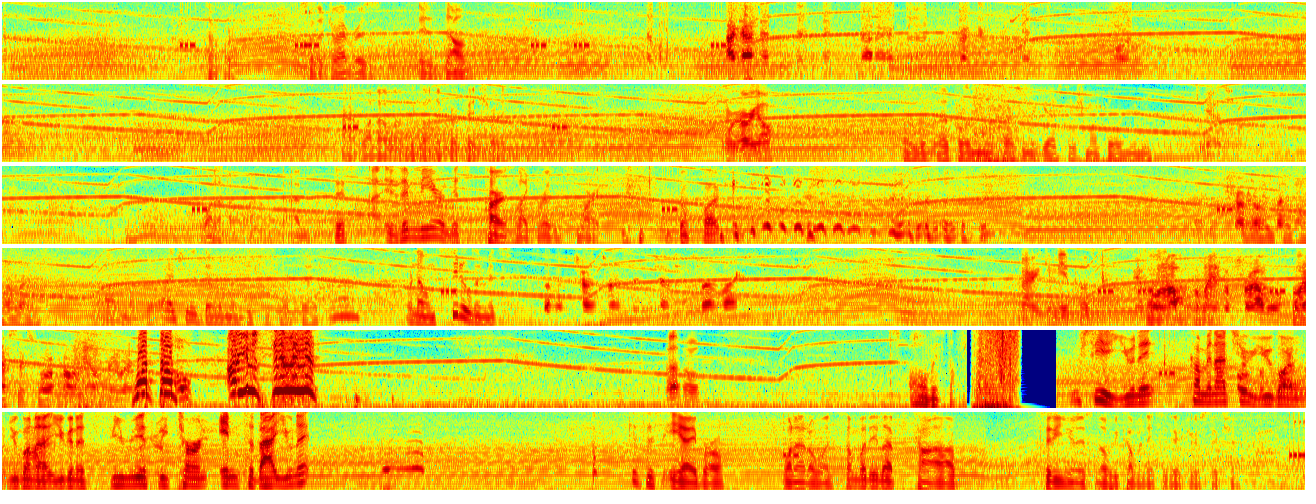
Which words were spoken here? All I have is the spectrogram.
Time for it. So the driver is, is down. I got that. Got a uh, record. Alright, one out. I'll be going in for a pit shortly. Where are y'all? Pal- uh, Palomino passing the gas station on Palomino. Gotcha. One out of one. Um, this uh, is it me or this car is like really smart? what the fuck? Trevor, Really I'm touching on the the left. left. Oh my god. Actually, never mind. Disregard that. Uh, we're now in city limits. Southern Trust 26, Chelsea, South Lake. All right, give me a post. You're going opposite lanes of travel, 564 Palomino Freeway. What the? F- Are you serious? Uh oh. It's always the. F- you see a unit coming at you, you going you gonna you gonna seriously turn into that unit? The fuck is this AI, bro? One out of one. Somebody let uh, city units know we coming into their jurisdiction.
